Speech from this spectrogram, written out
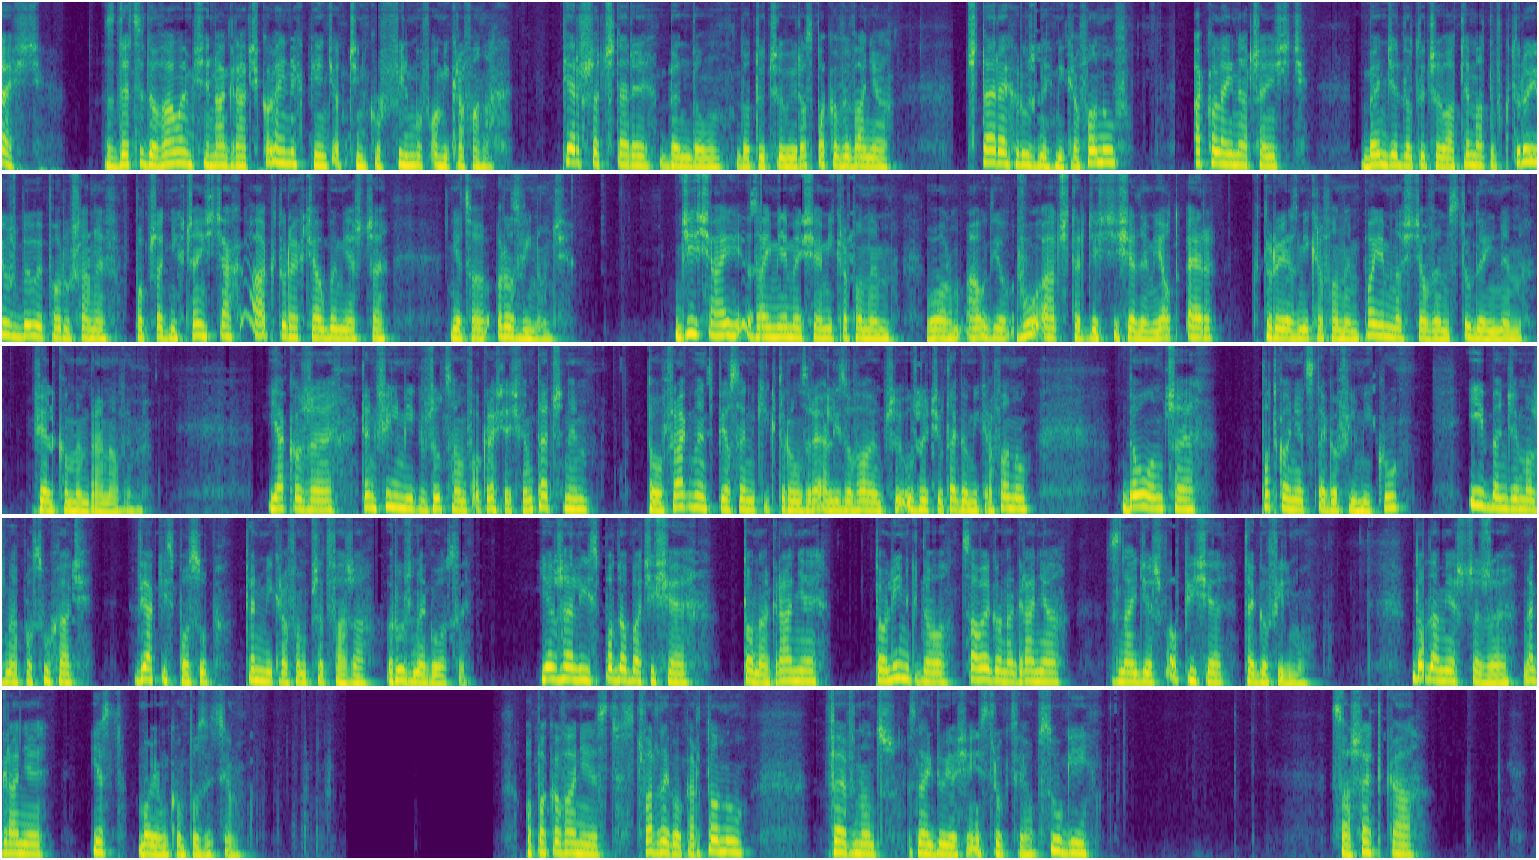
Cześć! Zdecydowałem się nagrać kolejnych pięć odcinków filmów o mikrofonach. Pierwsze cztery będą dotyczyły rozpakowywania czterech różnych mikrofonów, a kolejna część będzie dotyczyła tematów, które już były poruszane w poprzednich częściach, a które chciałbym jeszcze nieco rozwinąć. Dzisiaj zajmiemy się mikrofonem Warm Audio WA47JR, który jest mikrofonem pojemnościowym, studyjnym, wielkomembranowym. Jako, że ten filmik wrzucam w okresie świątecznym, to fragment piosenki, którą zrealizowałem przy użyciu tego mikrofonu, dołączę pod koniec tego filmiku i będzie można posłuchać, w jaki sposób ten mikrofon przetwarza różne głosy. Jeżeli spodoba Ci się to nagranie, to link do całego nagrania znajdziesz w opisie tego filmu. Dodam jeszcze, że nagranie jest moją kompozycją. Opakowanie jest z twardego kartonu. Wewnątrz znajduje się instrukcja obsługi, saszetka,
